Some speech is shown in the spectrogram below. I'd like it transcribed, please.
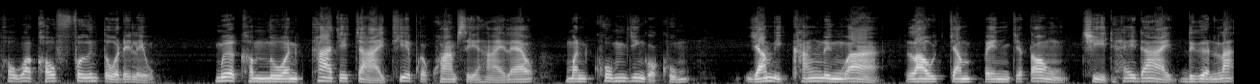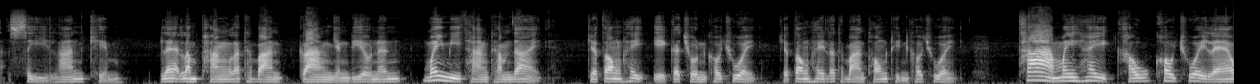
เพราะว่าเขาฟื้นตัวได้เร็ว เมื่อคำนวณค่าใช้จ่ายเทียบกับความเสียหายแล้ว มันคุ้มยิ่งกว่าคุ้ม ย้ำอีกครั้งหนึ่งว่า เราจำเป็นจะต้องฉีดให้ได้เดือนละ 4 ล้านเข็ม และลำพังรัฐบาลกลางอย่างเดียวนั้น ไม่มีทางทำได้ จะต้องให้เอกชนเข้าช่วย จะต้องให้รัฐบาลท้องถิ่นเข้าช่วย ถ้าไม่ให้เขาเข้าช่วยแล้ว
